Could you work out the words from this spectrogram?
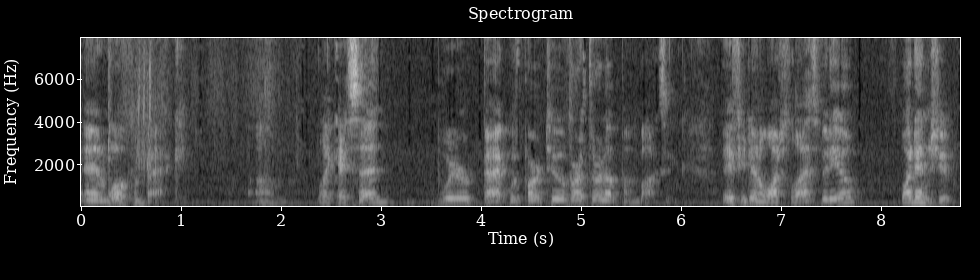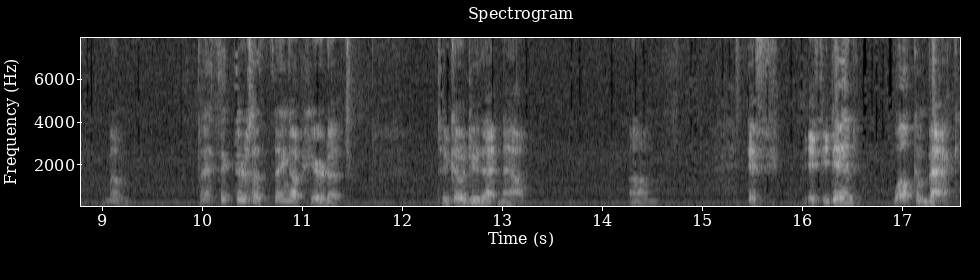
And welcome back. Um, like I said, we're back with part two of our ThredUp unboxing. If you didn't watch the last video, why didn't you? Um, I think there's a thing up here to to go do that now. Um, if if you did, welcome back.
